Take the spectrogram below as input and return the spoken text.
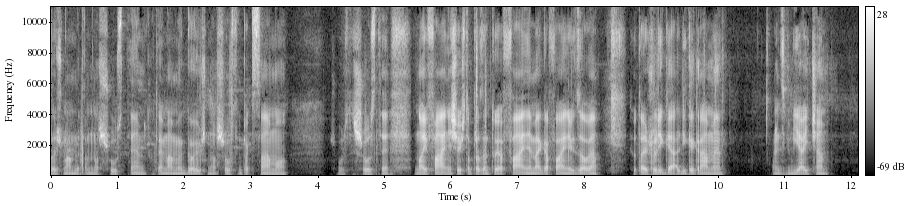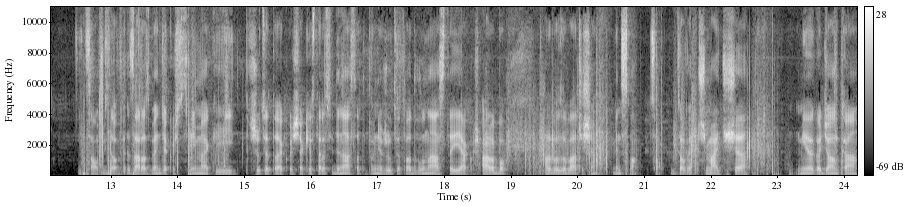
już mamy tam na szóstym. Tutaj mamy go już na szóstym tak samo. Szósty, szósty. No i fajnie się już to prezentuje. Fajnie, mega fajnie, widzowie. Tutaj już ligę, ligę gramy. Więc wbijajcie. I co, widzowie, zaraz będzie jakoś streamek i wrzucę to jakoś, jak jest teraz 11, to pewnie wrzucę to o 12 jakoś, albo, albo zobaczy się. Więc no, co, widzowie, trzymajcie się, miłego dzionka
